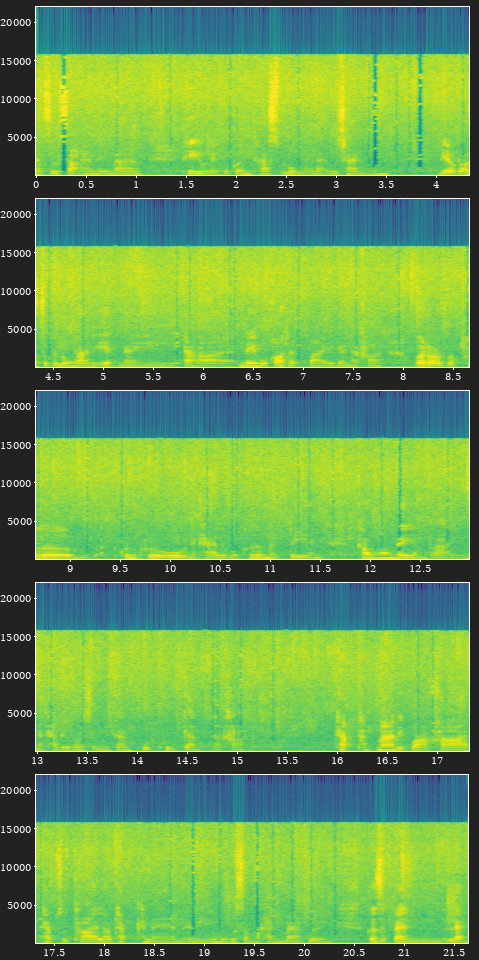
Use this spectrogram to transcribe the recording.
นักศึกษาท่านใดบ้างที่อยู่ใน Google Classroom ในรายวิชานี้ เดี๋ยวเราจะไปลงรายละเอียดในในหัวข้อถัดไปกันนะคะ ว่าเราจะเพิ่มคุณครูนะคะ หรือว่าเพิ่มนักเรียนเข้าห้องได้อย่างไรนะคะ เดี๋ยวเราจะมีการพูดคุยกันนะคะแท็บถัดมาดีกว่าค่ะ แท็บสุดท้ายแล้วแท็บคะแนน อันนี้โหสำคัญมากเลย ก็จะเป็นแหล่ง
